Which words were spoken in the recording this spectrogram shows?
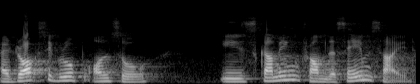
hydroxy group also is coming from the same side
